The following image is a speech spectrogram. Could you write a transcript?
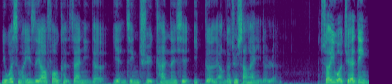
你为什么一直要 focus 在你的眼睛去看那些一个两个去伤害你的人？所以我决定。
